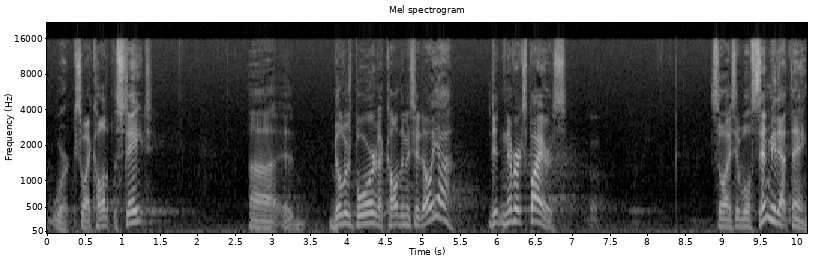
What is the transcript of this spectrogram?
work. So I called up the state, uh, builder's board. I called them and said, oh, yeah, it never expires. So I said, well, send me that thing.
